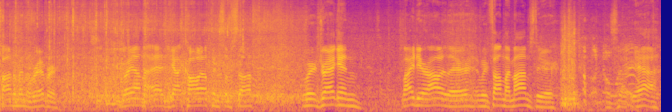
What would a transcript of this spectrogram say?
found him in the river. Right on the edge, got caught up in some stuff. We were dragging my deer out of there and we found my mom's deer. So, yeah,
